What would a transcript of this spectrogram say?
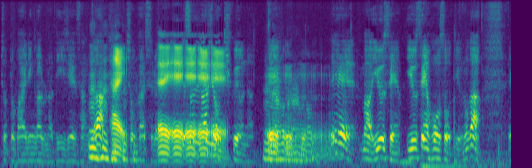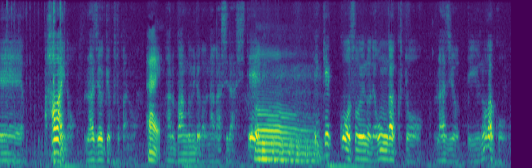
ちょっとバイリンガルな DJ さんがうんはい。紹介する、ええでそれでラジオをええ聞くようになって、なるほどなるほど。で、まあ、優先優先放送っていうのが、えーハワイのラジオ局とかのはい。あの番組とかを流し出して、あでー結構そういうので音楽とラジオっていうのがこう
